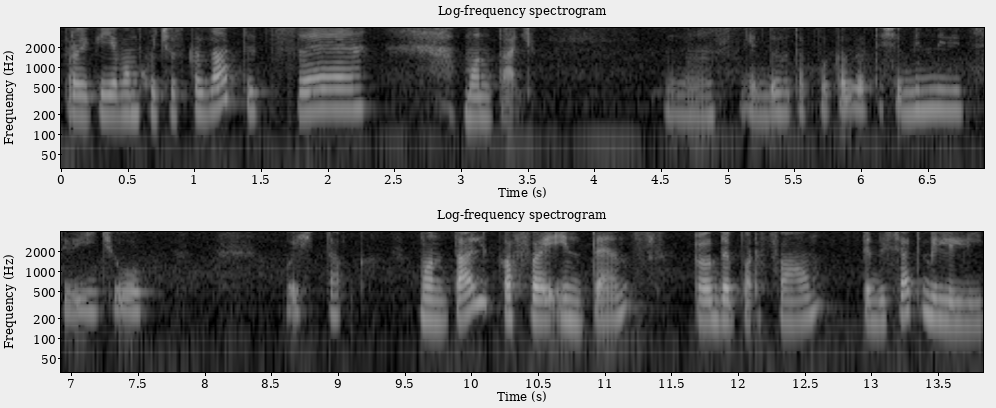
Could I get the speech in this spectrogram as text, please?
про який я вам хочу сказати, це Монталь. Як би його так показати, щоб він не відсвічував. Ось так. Монталь Кафе Інтенс Роде Парфам 50 мл.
